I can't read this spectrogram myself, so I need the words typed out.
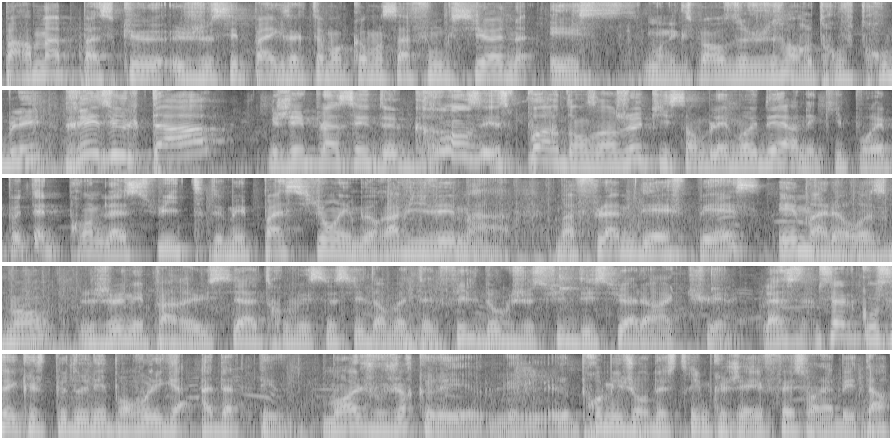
par map parce que je sais pas exactement comment ça fonctionne et mon expérience de jeu s'en retrouve troublée. Résultat, j'ai placé de grands espoirs dans un jeu qui semblait moderne et qui pourrait peut-être prendre la suite de mes passions et me raviver ma, ma flamme des FPS. Et malheureusement, je n'ai pas réussi à trouver ceci dans Battlefield, donc je suis déçu à l'heure actuelle. Le seul conseil que je peux donner pour vous, les gars, adaptez-vous. Moi, je vous jure que les, le premier jour de stream que j'avais fait sur la bêta,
